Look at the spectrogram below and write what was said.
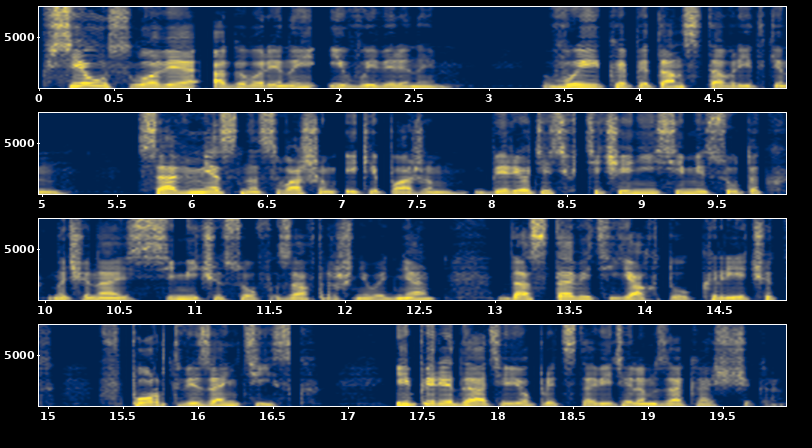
все условия оговорены и выверены. Вы, капитан Ставриткин, совместно с вашим экипажем беретесь в течение семи суток, начиная с семи часов завтрашнего дня, доставить яхту «Кречет» в порт Византийск, и передать ее представителям заказчика.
